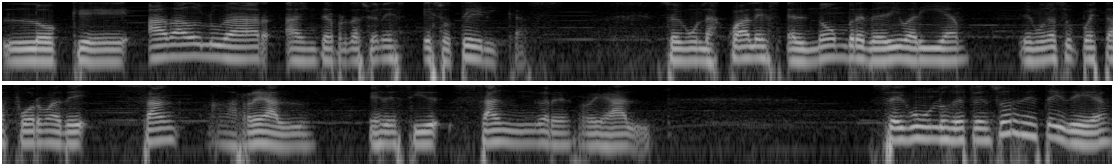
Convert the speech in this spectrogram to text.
lo que ha dado lugar a interpretaciones esotéricas, según las cuales el nombre derivaría en una supuesta forma de San Real, es decir, sangre real. Según los defensores de esta idea,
